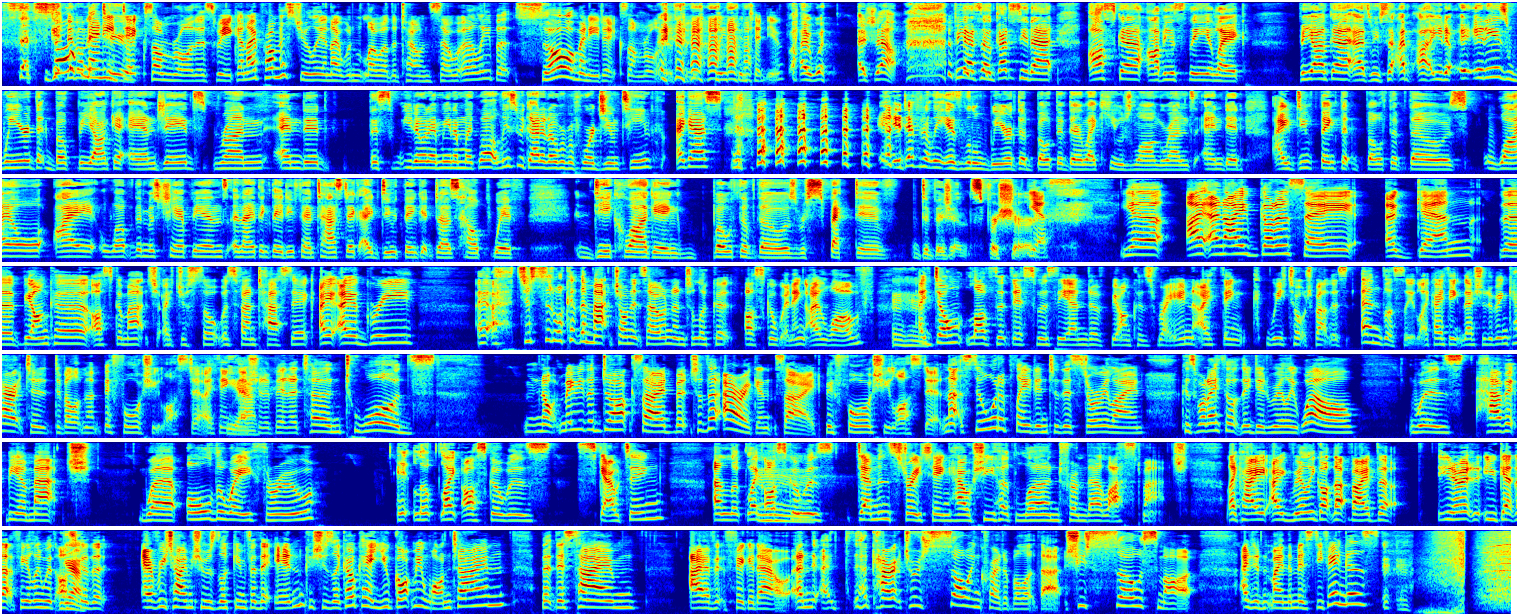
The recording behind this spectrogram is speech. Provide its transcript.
Seth's So many dicks on Raw this week, and I promised Julian I wouldn't lower the tone so early, but so many dicks on Raw this week. Please continue. I would. I shall. But yeah, so got to see that. Asuka, obviously, like Bianca, as we've said, I, uh, you know, it, it is weird that both Bianca and Jade's run ended this. You know what I mean? I'm like, well, at least we got it over before Juneteenth, I guess. it, it definitely is a little weird that both of their like huge long runs ended. I do think that both of those, while I love them as champions and I think they do fantastic, I do think it does help with declogging both of those respective divisions for sure. Yes. Yeah, I and I gotta say again, the Bianca Asuka match I just thought was fantastic. I, I agree. I, just to look at the match on its own and to look at Asuka winning, I love. Mm-hmm. I don't love that this was the end of Bianca's reign. I think we talked about this endlessly. Like, I think there should have been character development before she lost it. I think Yeah. there should have been a turn towards not maybe the dark side, but to the arrogant side before she lost it. And that still would have played into this storyline because what I thought they did really well was have it be a match where all the way through it looked like Asuka was scouting and looked like Asuka was demonstrating how she had learned from their last match. Like I, I really got that vibe that you know you get that feeling with Asuka Yeah. that every time she was looking for the in because she's like, okay, you got me one time, but this time I have it figured out. And uh, her character is so incredible at that. She's so smart. I didn't mind the misty fingers.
